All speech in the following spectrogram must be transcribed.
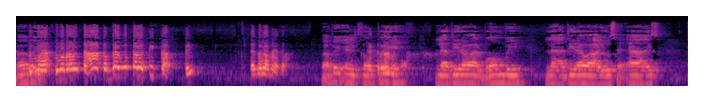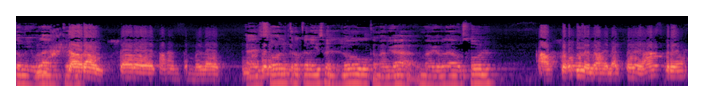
Papi. Tú me, tú me preguntas, ah, ¿te gusta el artista? Sí, esa es la meta. Papi, el compi le ha tirado al Bombi, le ha tirado a Luce Alex, Tommy Blanco, Shout out, shout out a esa gente, en verdad. al Sol creo que le hizo el logo que me había, me había dado Sol. a Sol, el, el arte de hambre,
